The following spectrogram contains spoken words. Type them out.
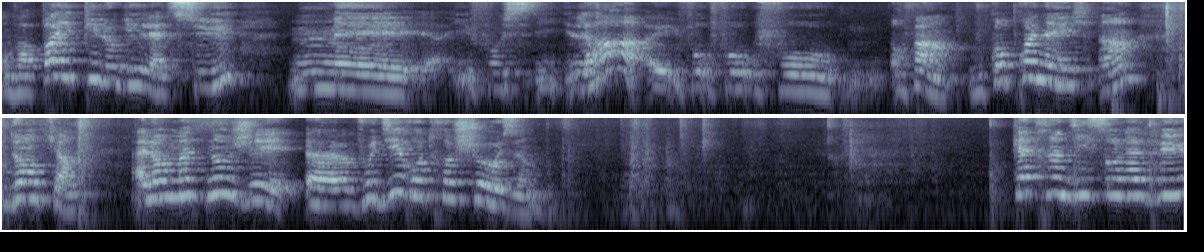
on ne va pas épiloguer là-dessus, mais il faut, là, il faut, enfin, vous comprenez, hein Donc, alors maintenant, je vais euh, vous dire autre chose. 90, on l'a vu,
